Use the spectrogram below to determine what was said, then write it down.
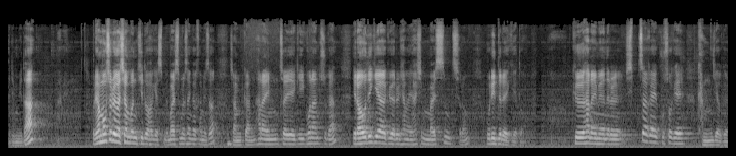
드립니다. 우리 한 목소리 같이 한번 기도하겠습니다. 말씀을 생각하면서 잠깐 하나님 저희에게 이 고난 주간 이 라오디게아 교회를 향하여 하신 말씀처럼 우리들에게도 그 하나님의 은혜를 십자가의 구속의 감격을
